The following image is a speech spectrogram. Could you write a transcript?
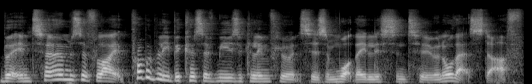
but in terms of like, probably because of musical influences and what they listen to and all that stuff,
